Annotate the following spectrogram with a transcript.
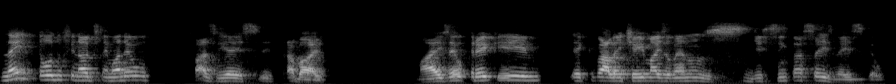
nem todo final de semana eu fazia esse trabalho. Mas eu creio que equivalente aí mais ou menos de 5 a 6 meses que eu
